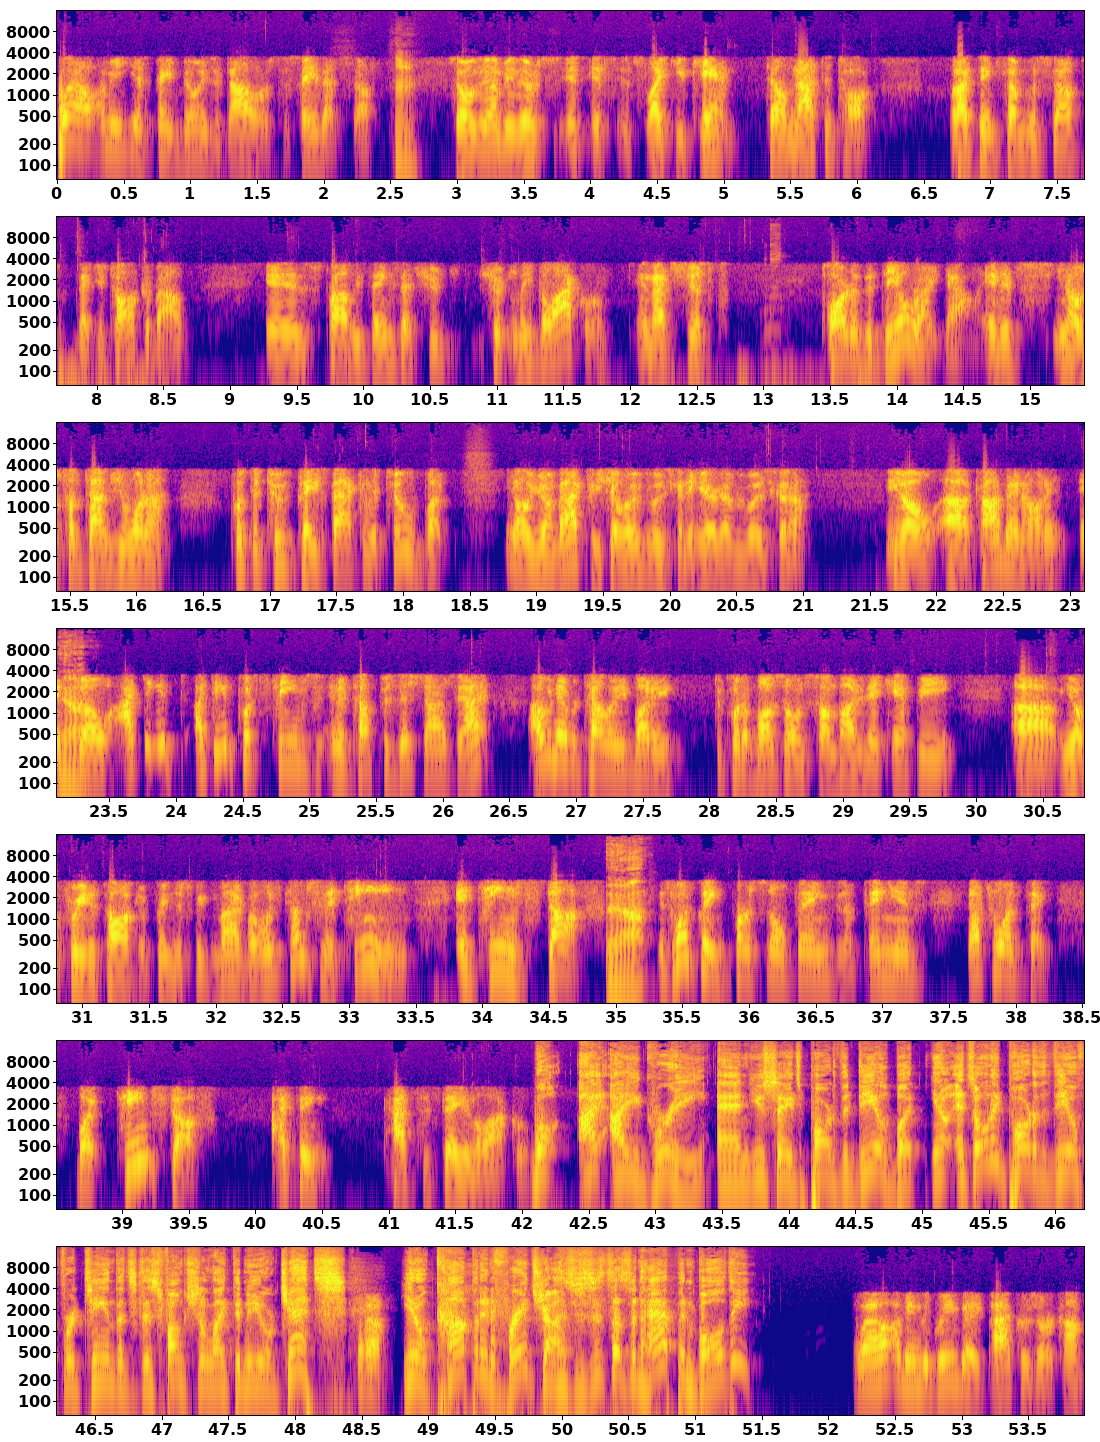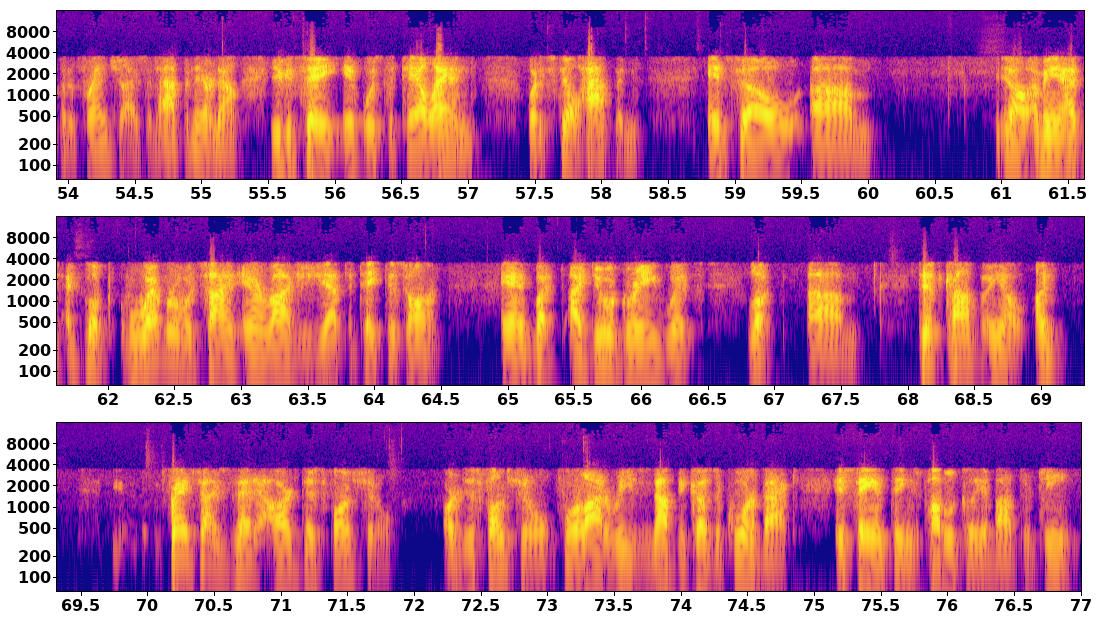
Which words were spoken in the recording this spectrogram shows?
Well, I mean, he gets paid millions of dollars to say that stuff. Hmm. So I mean, there's it, it's it's like you can't tell him not to talk. But I think some of the stuff that you talk about is probably things that should shouldn't leave the locker room, and that's just part of the deal right now. And it's you know sometimes you want to put the toothpaste back in the tube, but you know you're on a McAfee show. Everybody's going to hear it. Everybody's going to you know uh, comment on it. And yeah. so I think it I think it puts teams in a tough position. Honestly, I I would never tell anybody to put a muzzle on somebody. They can't be uh, you know free to talk and free to speak their mind. But when it comes to the team and team stuff, yeah. it's one thing personal things and opinions. That's one thing. But team stuff, I think has to stay in the locker room. Well, I, I agree, and you say it's part of the deal, but you know it's only part of the deal for a team that's dysfunctional like the New York Jets. you know, competent franchises. This doesn't happen, Baldy. Well, I mean, the Green Bay Packers are a competent franchise. It happened there. Now you could say it was the tail end, but it still happened. And so, um, you know, I mean, I, I, look, whoever would sign Aaron Rodgers, you have to take this on. And but I do agree with look, um, this comp, you know, un, franchises that are dysfunctional are dysfunctional for a lot of reasons, not because the quarterback is saying things publicly about their team.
